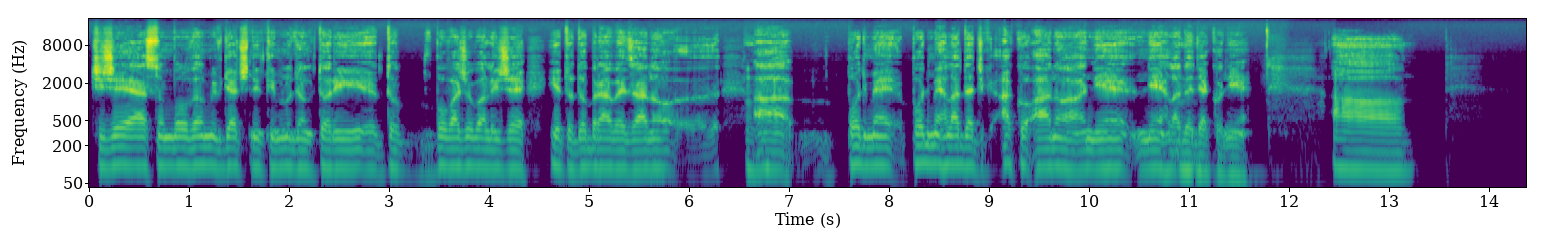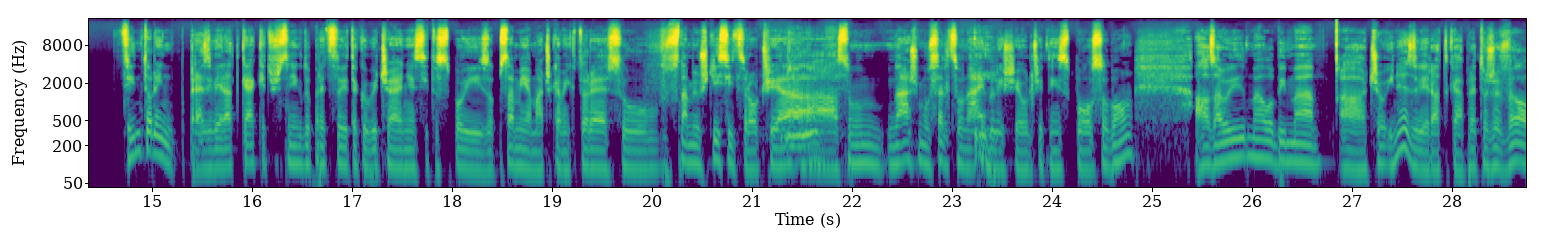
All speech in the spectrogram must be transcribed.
Čiže ja som bol veľmi vďačný tým ľuďom, ktorí to považovali, že je to dobrá vec, áno, uh-huh. a poďme, poďme hľadať ako áno a nie, nie hľadať uh-huh. ako nie. Uh, Cintorín pre zvieratka, keď už si niekto predstaví, tak obyčajne si to spojí s obsami a mačkami, ktoré sú s nami už tisíc ročia no. a sú nášmu srdcu najbližšie určitým spôsobom. Ale zaujímalo by ma, čo iné zvieratka, pretože veľa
